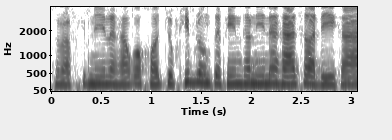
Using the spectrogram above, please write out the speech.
สำหรับคลิปนี้นะครับ ก็ขอจบคลิปลงแต่เพียงเท่านี้นะคะ สวัสดีค่ะ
